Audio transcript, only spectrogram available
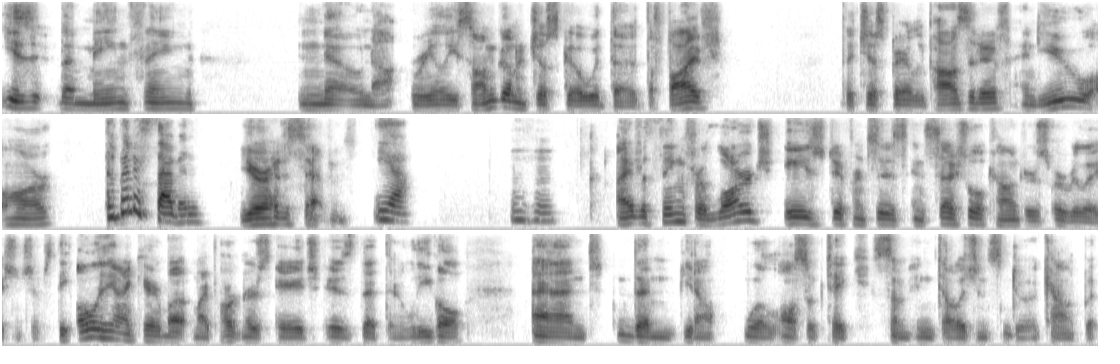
Is it the main thing? No, not really. So I'm going to just go with the the five, that just barely positive. and you are I'm at a seven. you're at a seven. Yeah. hmm I have a thing for large age differences in sexual encounters or relationships. The only thing I care about my partner's age is that they're legal, and then you know we'll also take some intelligence into account. But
